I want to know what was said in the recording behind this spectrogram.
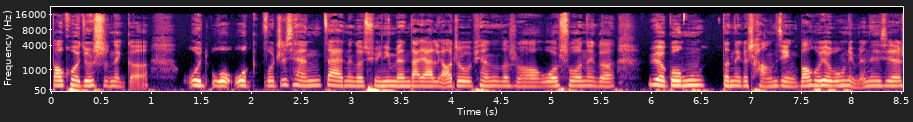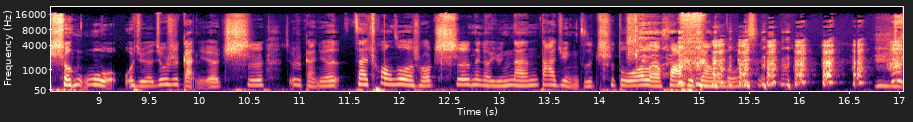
包括就是那个我我我我之前在那个群里面大家聊这部片子的时候，我说那个月宫的那个场景，包括月宫里面那些生物，我觉得就是感觉吃，就是感觉在创作的时候吃那个云南大菌子吃多了，画出这样的东西，就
